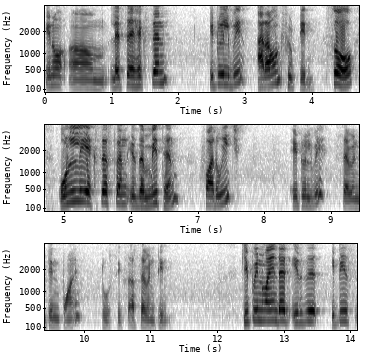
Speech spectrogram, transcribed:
you know um, let us say hexane it will be around 15. So, only exception is the methane for which it will be 17.26 or 17. Keep in mind that it is a, it is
